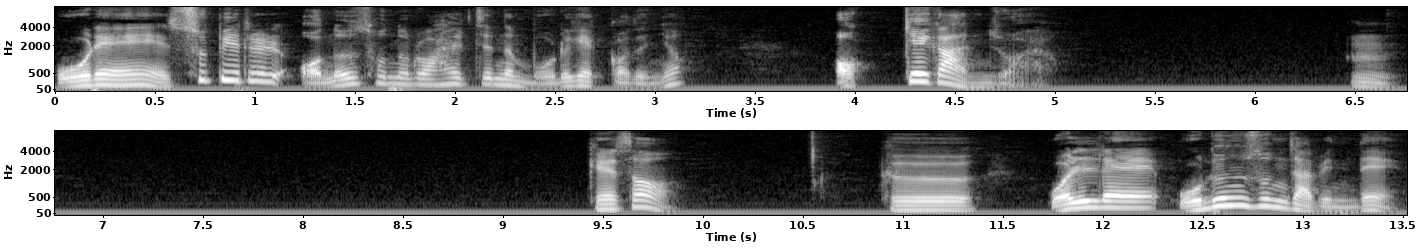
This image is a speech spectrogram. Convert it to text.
올해 수비를 어느 손으로 할지는 모르겠거든요. 어깨가 안 좋아요. 음. 그래서 그 원래 오른손잡인데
